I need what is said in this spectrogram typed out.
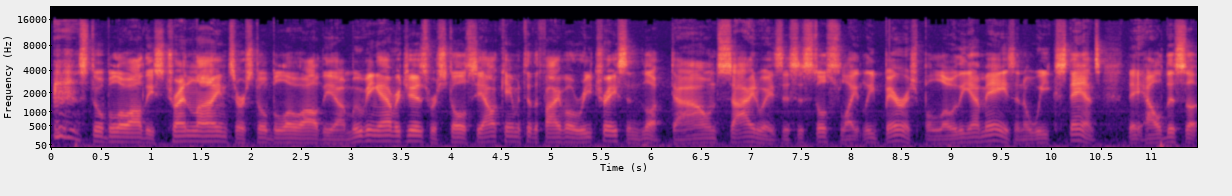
still below all these trend lines or still below all the uh, moving averages. We're still, see how it came into the 5 retrace and look, down sideways. This is still slightly bearish below the MAs in a weak stance. They held this uh,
